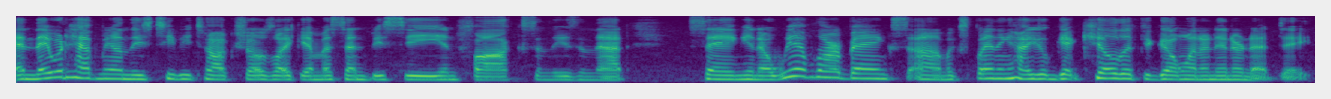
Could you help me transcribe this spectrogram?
And they would have me on these TV talk shows like MSNBC and Fox and these and that saying, you know, we have Laura Banks um, explaining how you'll get killed if you go on an internet date.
